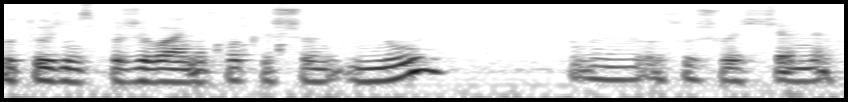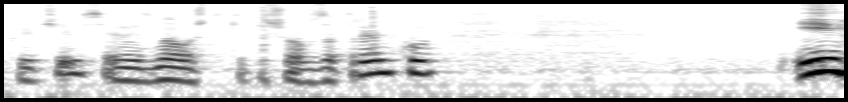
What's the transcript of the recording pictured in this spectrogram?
Потужність споживання поки що 0. Е, Осушувач ще не включився. Він знову ж таки пішов в затримку. І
